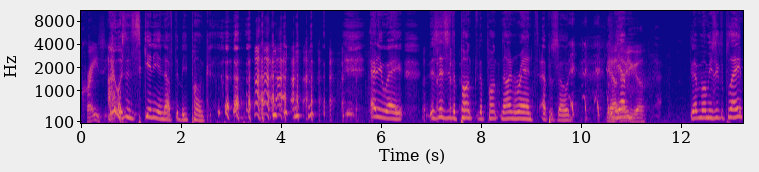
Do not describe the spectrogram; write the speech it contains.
crazy. I wasn't skinny enough to be punk. anyway, this this is the punk the punk non rant episode. yeah, there have- you go. Do you have more music to play?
